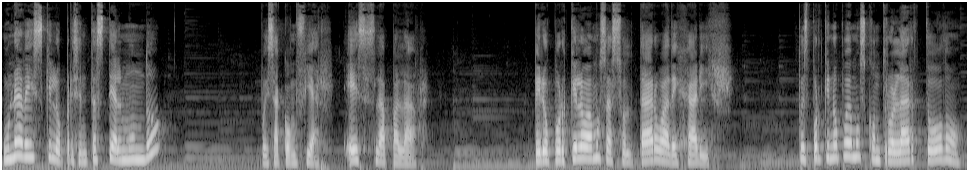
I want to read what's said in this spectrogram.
Una vez que lo presentaste al mundo, pues a confiar. Esa es la palabra. Pero ¿por qué lo vamos a soltar o a dejar ir? Pues porque no podemos controlar todo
